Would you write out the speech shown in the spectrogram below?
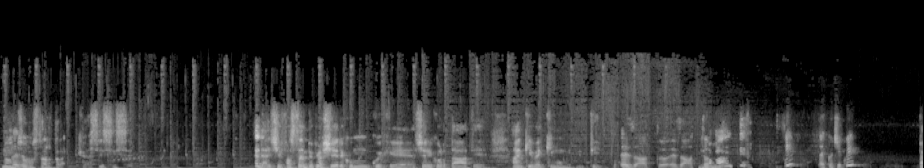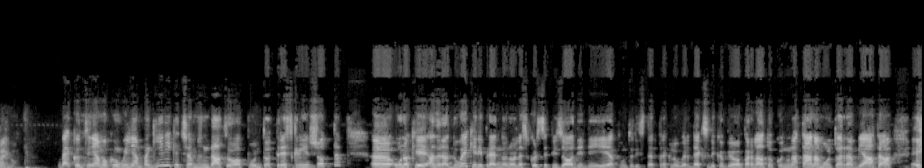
non esatto. solo Star Trek. Sì, sì, sì. E dai, ci fa sempre piacere comunque che ci ricordate anche i vecchi momenti. Esatto, esatto. Andiamo avanti. Eccoci qui. Prego. Beh, continuiamo con William Paghini che ci ha mandato appunto tre screenshot, uh, uno che, allora, due che riprendono le scorse episodi di appunto di Star Trek Lower Decks di cui abbiamo parlato con una Tana molto arrabbiata e,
